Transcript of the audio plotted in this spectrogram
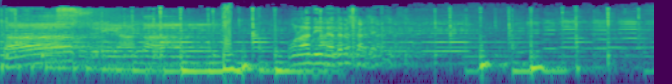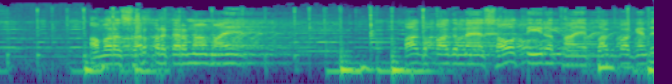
ਸਤਿ ਸ੍ਰੀ ਅਕਾਲ। ਉਹਨਾਂ ਦੀ ਨਜ਼ਰ ਸਾਡੇ ਤੇ। ਅਮਰ ਸਰ ਪ੍ਰਕਰਮਾ ਮਾਏ ਪਗ ਪਗ ਮੈਂ 100 ਤੀਰਥ ਆਏ। ਪਗ ਪਗ ਕਹਿੰਦੇ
